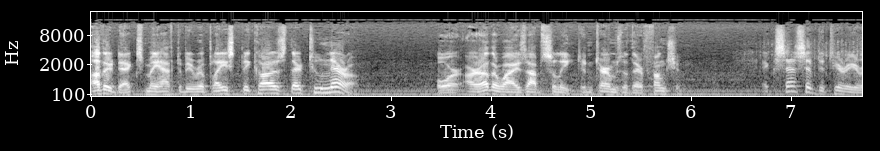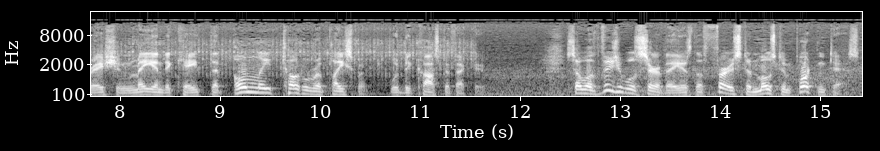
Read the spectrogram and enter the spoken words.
Other decks may have to be replaced because they're too narrow or are otherwise obsolete in terms of their function. Excessive deterioration may indicate that only total replacement would be cost effective. So a visual survey is the first and most important test,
